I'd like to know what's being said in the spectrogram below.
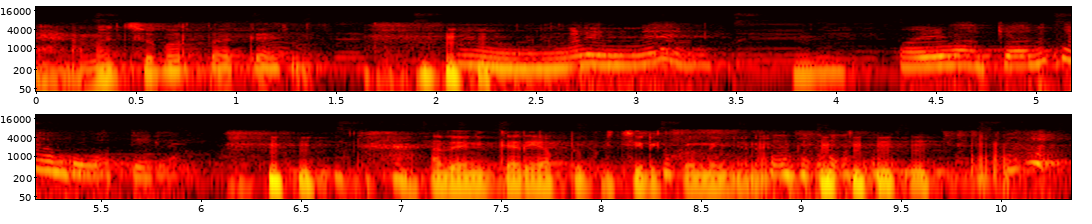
വേണമെന്ന് വെച്ച് പുറത്താക്കായിരുന്നു. നിങ്ങൾ ഇന്നെ. ഒഴിവാക്കിയാലും ഞാൻ പോകത്തില്ല അതെനിക്കറിയാം അപ്പി പിടിച്ചിരിക്കുന്നു ഇങ്ങനെ.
